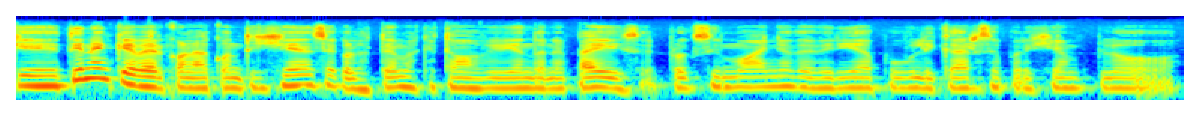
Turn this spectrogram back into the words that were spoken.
que tienen que ver con la contingencia, con los temas que estamos viviendo en el país. El próximo año debería publicarse, por ejemplo,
